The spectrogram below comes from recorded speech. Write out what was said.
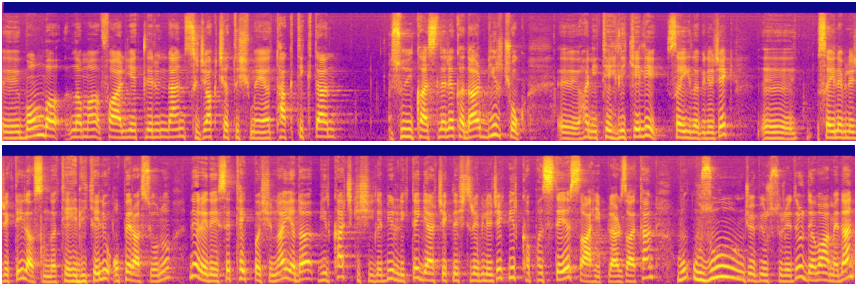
e, bombalama faaliyetlerinden sıcak çatışmaya, taktikten suikastlere kadar birçok e, hani tehlikeli sayılabilecek e, sayılabilecek değil aslında tehlikeli operasyonu neredeyse tek başına ya da birkaç kişiyle birlikte gerçekleştirebilecek bir kapasiteye sahipler zaten bu uzunca bir süredir devam eden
